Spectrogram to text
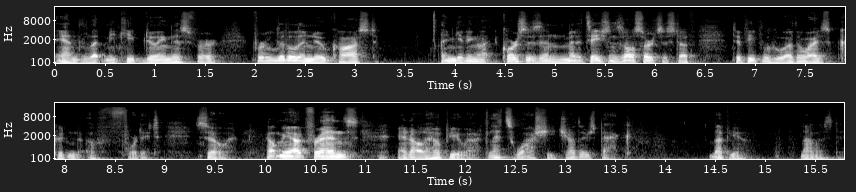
and let me keep doing this for, for little and no cost and giving courses and meditations, all sorts of stuff to people who otherwise couldn't afford it. So help me out, friends, and I'll help you out. Let's wash each other's back. Love you. Namaste.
